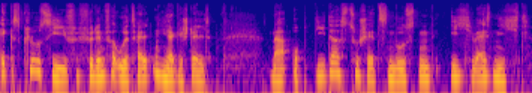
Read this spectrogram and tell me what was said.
exklusiv für den Verurteilten hergestellt. Na, ob die das zu schätzen wussten, ich weiß nicht.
